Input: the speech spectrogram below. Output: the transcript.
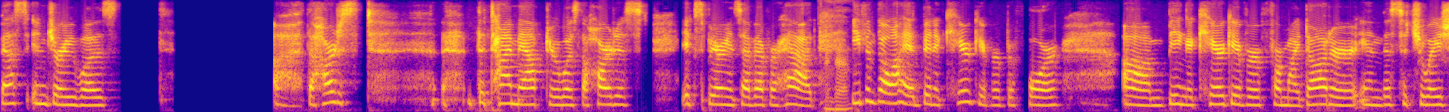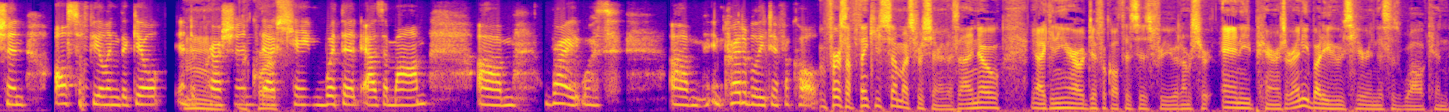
Beth's injury was uh, the hardest the time after was the hardest experience I've ever had. Even though I had been a caregiver before, um, being a caregiver for my daughter in this situation, also feeling the guilt and mm, depression that came with it as a mom, um, right, was um, incredibly difficult. First off, thank you so much for sharing this. I know, you know, I can hear how difficult this is for you, and I'm sure any parents or anybody who's hearing this as well can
